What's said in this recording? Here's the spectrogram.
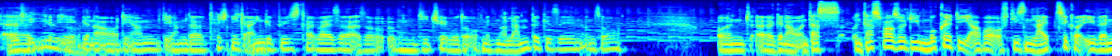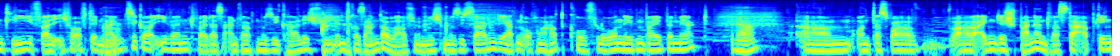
Äh, die. Genau, die haben, die haben da Technik eingebüßt teilweise. Also irgendein DJ wurde auch mit einer Lampe gesehen und so. Und äh, genau, und das, und das war so die Mucke, die aber auf diesem Leipziger Event lief, weil ich war auf dem Leipziger Event, weil das einfach musikalisch viel interessanter war für mich, muss ich sagen. Die hatten auch einen Hardcore-Floor nebenbei bemerkt. Ja. Ähm, und das war, war eigentlich spannend, was da abging.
